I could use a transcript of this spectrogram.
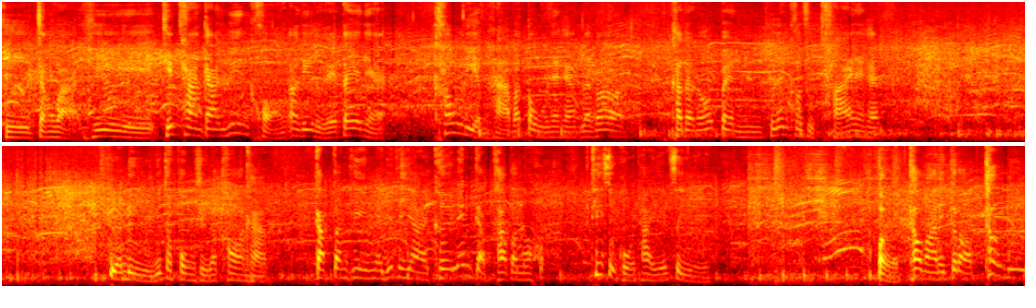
คือจังหวะที่ทิศทางการวิ่งของอังดีหรือเต้เนี่ยเข้าเหลี่ยมหาประตูนะครับ แล้วก็คาตาโนะเป็นผู้เล่นคนสุดท้ายนะครับเพื่อดูยุทธพงศ์ศรีละครครับ กับตันทีมอยุธยาเคยเล่นกับคาตาโนะ ที่สุโขทัยเอฟซีเปิดเข้ามาในกรอบเข้ามือ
